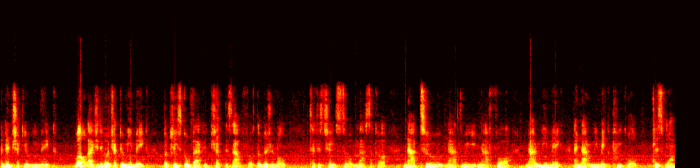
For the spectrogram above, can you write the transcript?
and then check your remake. Well, I actually, did go check the remake, but please go back and check this out first. The original Texas Chainsaw Massacre. Not 2, not 3, not 4, not remake, and not remake prequel. This one,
